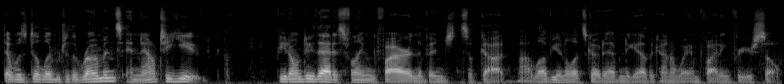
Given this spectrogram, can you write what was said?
that was delivered to the Romans and now to you, if you don't do that, it's flaming fire and the vengeance of God. I love you and let's go to heaven together kind of way. I'm fighting for your soul.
